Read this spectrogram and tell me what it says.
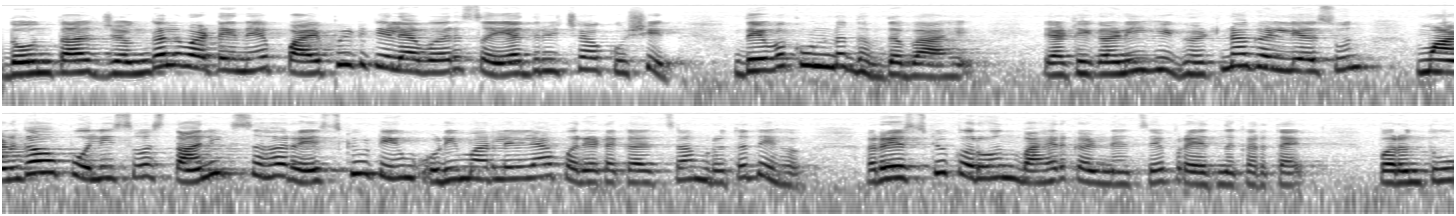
दोन तास जंगल वाटेने पायपीट केल्यावर सह्याद्रीच्या कुशीत देवकुंड धबधबा आहे. या ठिकाणी ही घटना घडली असून माणगाव पोलीस व स्थानिकसह रेस्क्यू टीम उडी मारलेल्या पर्यटकाचा मृतदेह रेस्क्यू करून बाहेर काढण्याचे प्रयत्न करतायत. परंतु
